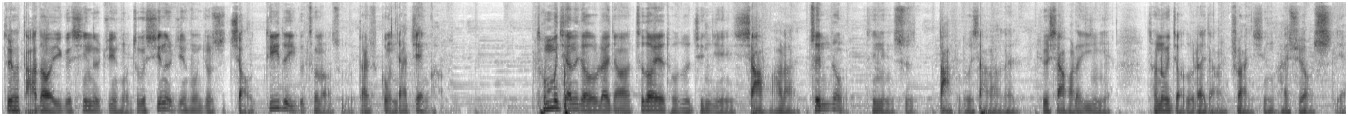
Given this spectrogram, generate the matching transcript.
最后达到一个新的均衡。这个新的均衡就是较低的一个增长速度，但是更加健康。从目前的角度来讲，制造业投资仅仅下滑了，真正仅仅是大幅度下滑开始，就下滑了一年。从这个角度来讲，转型还需要时间。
